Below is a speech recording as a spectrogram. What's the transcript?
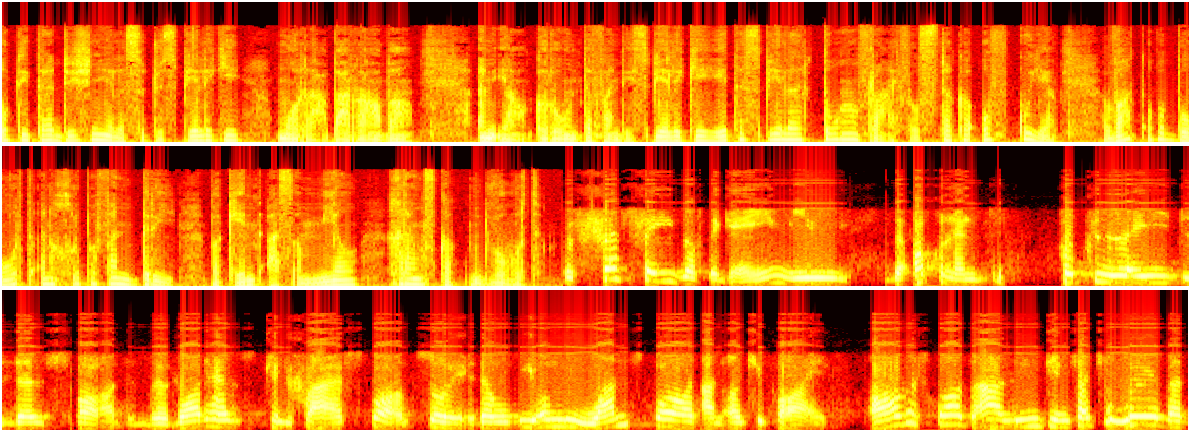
op die tradisionele Sotho speletjie Morabaraba. In elke ronde van die speletjie het 'n speler 12 raaiselstukke of koeie wat op 'n bord in groepe van 3, bekend as 'n meel, gerangskik moet word. The first phase of the game, you the opponent populate the spot. The board has 25 spots, so there will be only one spot unoccupied. All the spots are linked in such a way that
